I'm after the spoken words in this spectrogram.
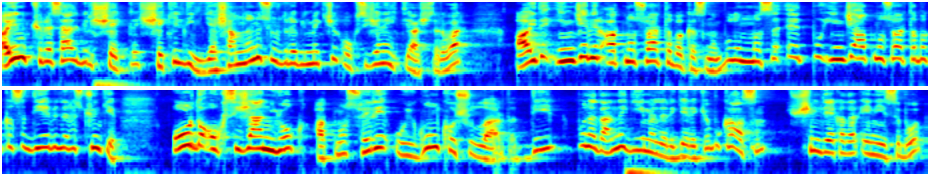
Ayın küresel bir şekli, şekil değil, yaşamlarını sürdürebilmek için oksijene ihtiyaçları var. Ayda ince bir atmosfer tabakasının bulunması, evet bu ince atmosfer tabakası diyebiliriz. Çünkü orada oksijen yok, atmosferi uygun koşullarda değil. Bu nedenle giymeleri gerekiyor. Bu kalsın. Şimdiye kadar en iyisi bu.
